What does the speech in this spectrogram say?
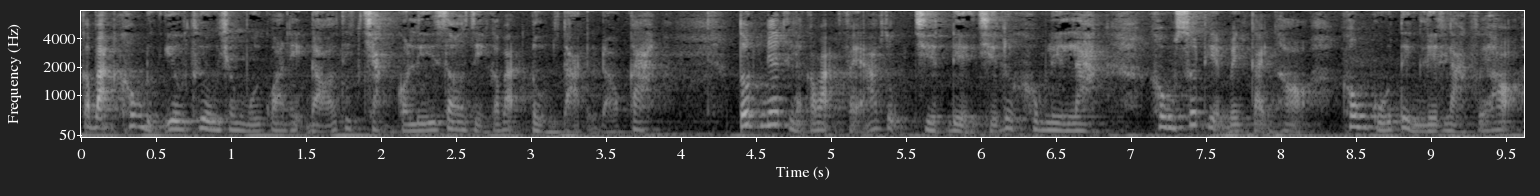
Các bạn không được yêu thương trong mối quan hệ đó thì chẳng có lý do gì các bạn tồn tại ở đó cả tốt nhất là các bạn phải áp dụng triệt để chiến lược không liên lạc không xuất hiện bên cạnh họ không cố tình liên lạc với họ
